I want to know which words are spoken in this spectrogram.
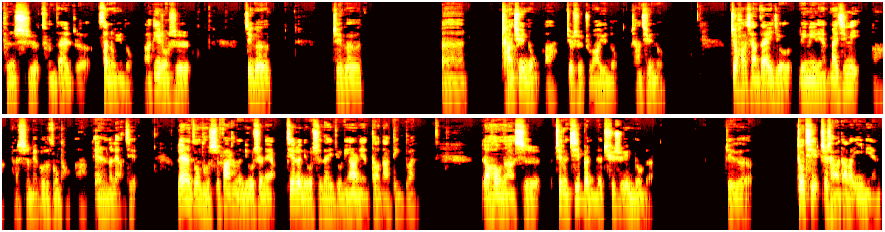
同时存在着三种运动啊。第一种是这个这个呃长期运动啊，就是主要运动，长期运动，就好像在一九零零年麦金利啊，他是美国的总统啊，连任了两届，连任总统时发生的牛市那样，接着牛市在一九零二年到达顶端，然后呢是这种基本的趋势运动的这个。周期至少要达到一年，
